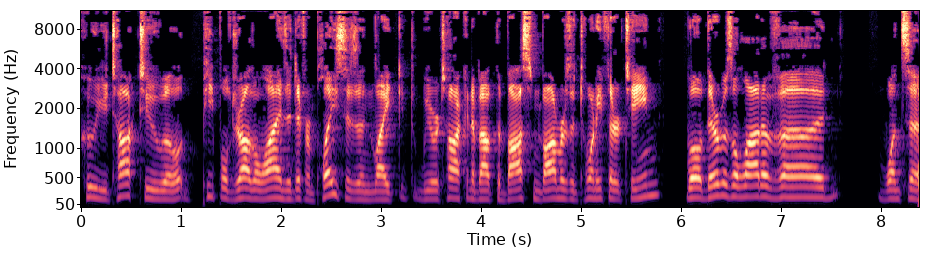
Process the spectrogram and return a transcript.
who you talk to, well, people draw the lines at different places. And like we were talking about the Boston bombers in 2013. Well, there was a lot of uh, once a,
